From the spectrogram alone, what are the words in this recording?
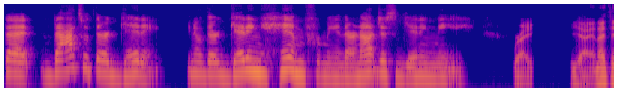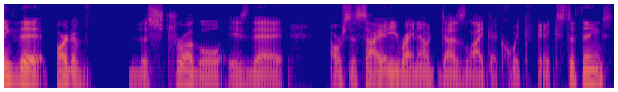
that that's what they're getting. You know, they're getting him for me. They're not just getting me. Right. Yeah. And I think that part of the struggle is that our society right now does like a quick fix to things.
